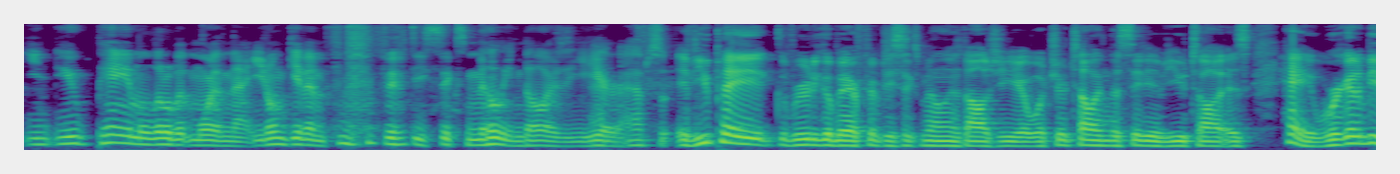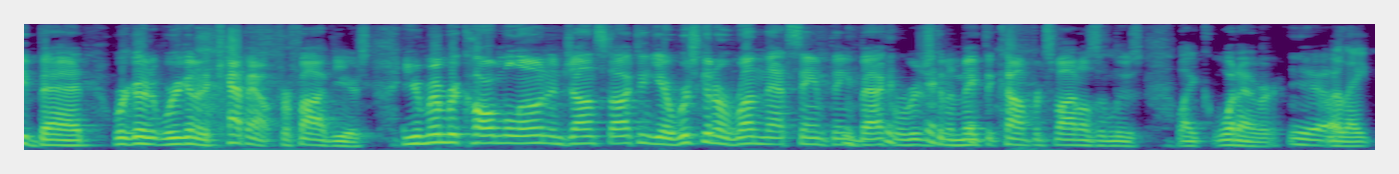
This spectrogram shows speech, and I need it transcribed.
you, you pay him a little bit more than that. You don't give him fifty six million dollars a year. Absolutely. If you pay Rudy Gobert fifty six million dollars a year, what you're telling the city of Utah is, "Hey, we're going to be bad. We're going to we're going to cap out for five years." You remember Karl Malone and John Stockton? Yeah, we're just going to run that same thing back, where we're just going to make the conference finals and lose. Like whatever. Yeah. Or like,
